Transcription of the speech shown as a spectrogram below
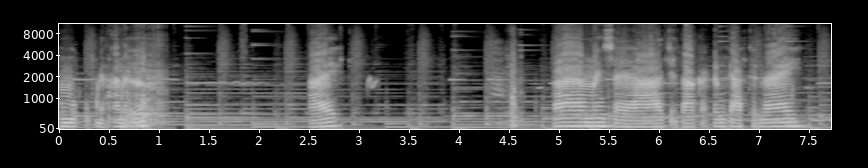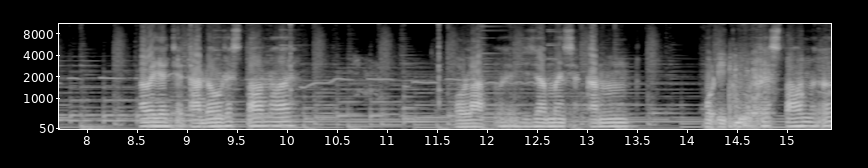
một cục đá nữa. Đấy. Và mình sẽ à, chế tạo các cân gạt thế này. Và bây giờ chế tạo đồ redstone thôi. Bộ lạc, bây giờ mình sẽ cần một ít đủ redstone nữa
